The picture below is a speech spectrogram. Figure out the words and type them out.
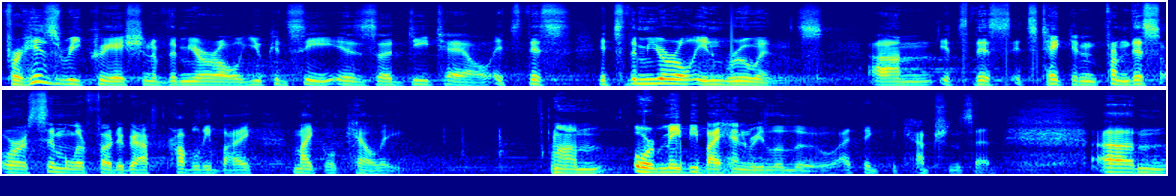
for his recreation of the mural, you can see is a detail. It's, this, it's the mural in ruins. Um, it's, this, it's taken from this or a similar photograph, probably by Michael Kelly, um, or maybe by Henry Leleux, I think the caption said. Um,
